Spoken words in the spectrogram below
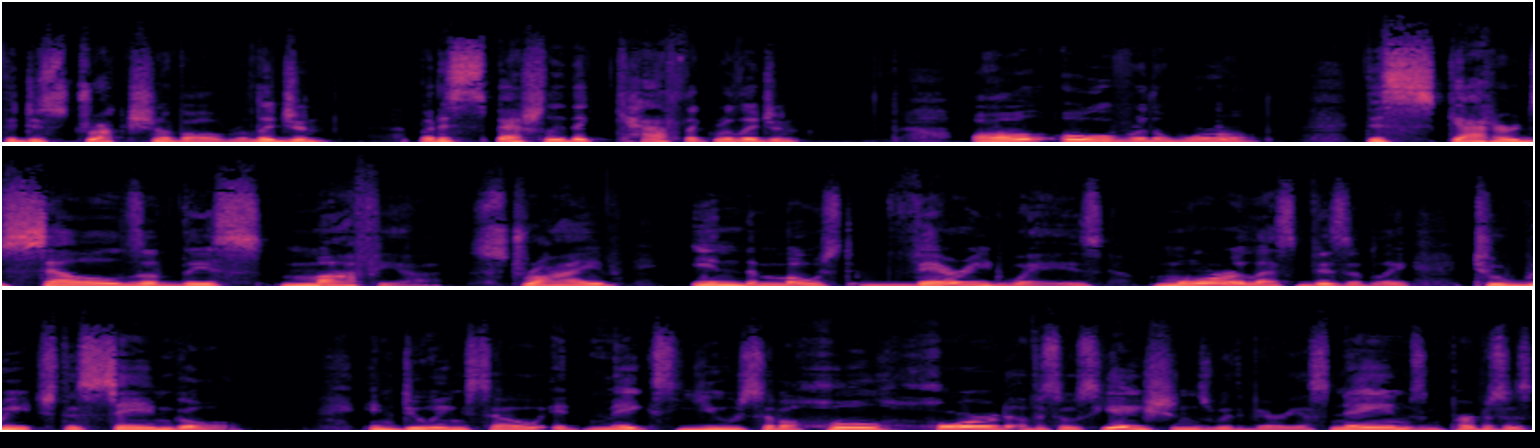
the destruction of all religion, but especially the Catholic religion. All over the world, the scattered cells of this mafia strive in the most varied ways, more or less visibly, to reach the same goal in doing so, it makes use of a whole horde of associations with various names and purposes,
